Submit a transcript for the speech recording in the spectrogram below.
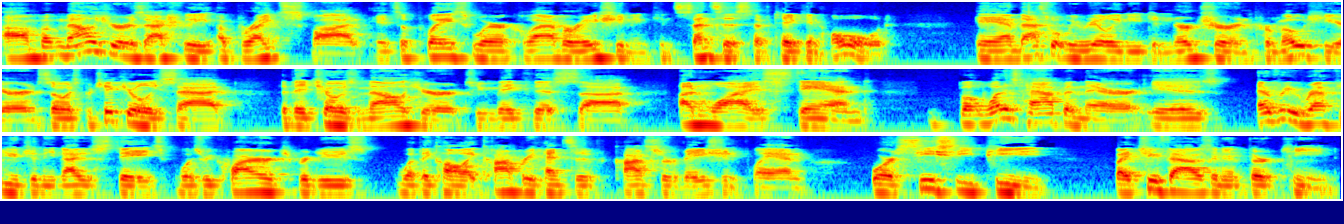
Um, but Malheur is actually a bright spot. It's a place where collaboration and consensus have taken hold. And that's what we really need to nurture and promote here. And so it's particularly sad that they chose Malheur to make this uh, unwise stand. But what has happened there is every refuge in the United States was required to produce what they call a comprehensive conservation plan, or CCP, by 2013.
